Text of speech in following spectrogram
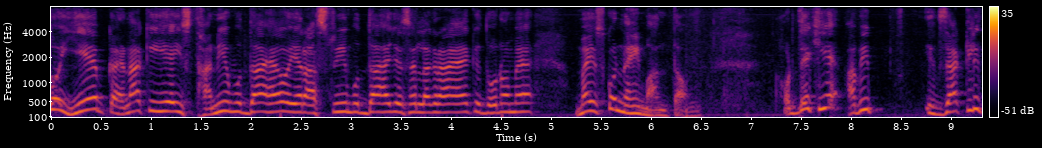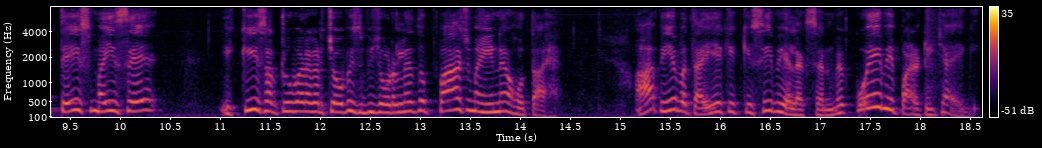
तो ये कहना कि ये स्थानीय मुद्दा है और ये राष्ट्रीय मुद्दा है, जैसे लग रहा है कि दोनों में, मैं इसको नहीं मानता हूँ। और देखिए, अभी एग्जैक्टली तेईस मई से 21 अक्टूबर अगर 24 भी जोड़ लें तो पाँच महीने होता है। आप ये बताइए कि किसी भी इलेक्शन में कोई भी पार्टी जाएगी।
